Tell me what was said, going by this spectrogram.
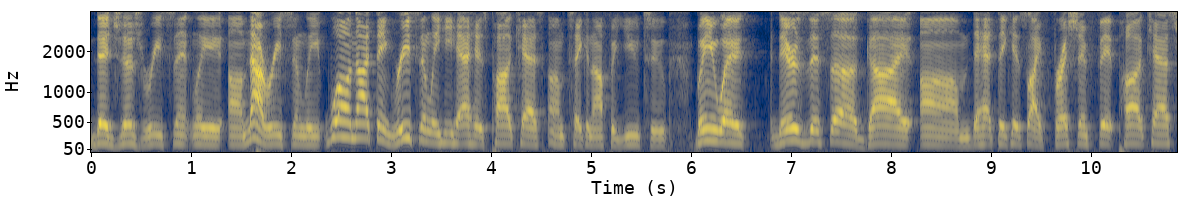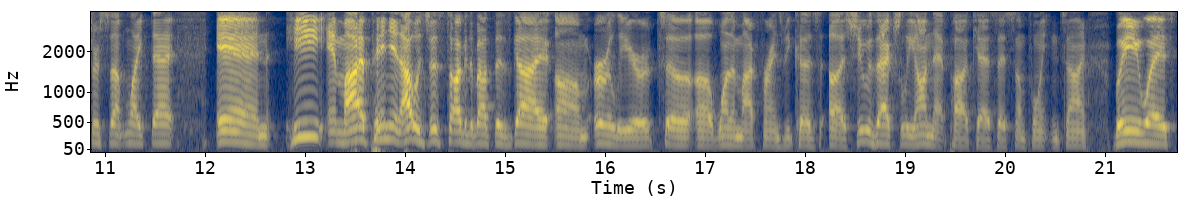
that just recently, um, not recently, well, no, I think recently he had his podcast um taken off of YouTube. But anyways, there's this uh guy um that had think it's like Fresh and Fit podcast or something like that and he, in my opinion, I was just talking about this guy um, earlier to uh, one of my friends because uh, she was actually on that podcast at some point in time. But anyways,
